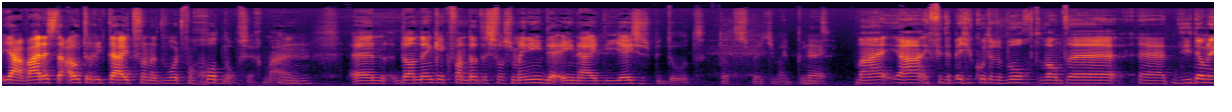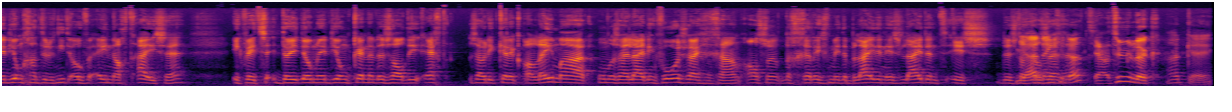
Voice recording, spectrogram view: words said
ja, waar is de autoriteit van het woord van God nog, zeg maar. Mhm. En dan denk ik van, dat is volgens mij niet de eenheid die Jezus bedoelt. Dat is een beetje mijn punt. Nee. Maar ja, ik vind het een beetje kort door de bocht. Want eh, die dominee de Jong gaat natuurlijk niet over één nacht ijs, hè. Ik weet, de dominee de Jong kennen, zal die echt, zou die kerk alleen maar onder zijn leiding voor zijn gegaan als er de gereformeerde beleidenis leidend is. Dus dat Ja, wil denk je zeggen, dat? Ja, natuurlijk. Oké.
